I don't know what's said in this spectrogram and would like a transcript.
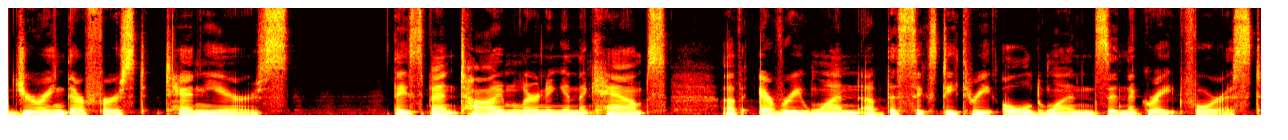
during their first 10 years. They spent time learning in the camps of every one of the 63 old ones in the great forest,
